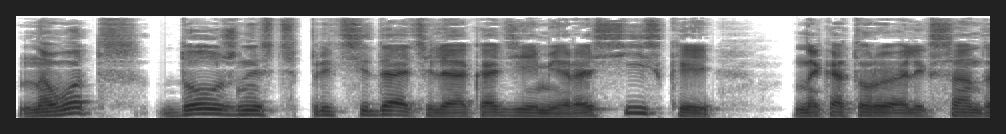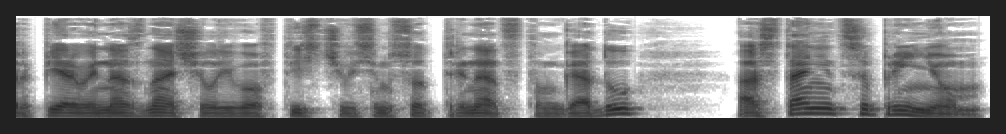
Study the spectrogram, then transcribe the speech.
Но вот должность председателя Академии Российской – на которую Александр I назначил его в 1813 году, останется при нем.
